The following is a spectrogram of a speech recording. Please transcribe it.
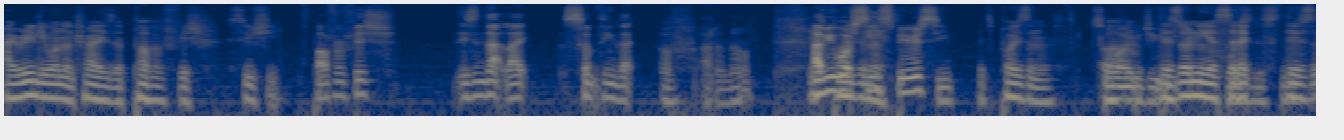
I really want to try is a pufferfish sushi. Pufferfish, isn't that like something that oh, I don't know? It's Have you watched poisonous. Seaspiracy? It's poisonous. So why Um, would you There's only a select. poisonous thing? There's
